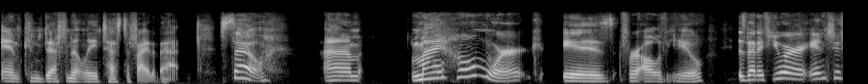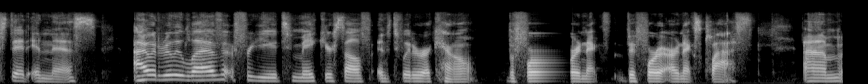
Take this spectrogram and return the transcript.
and can definitely testify to that. So, um, my homework is for all of you is that if you are interested in this I would really love for you to make yourself a Twitter account before our next before our next class, um,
